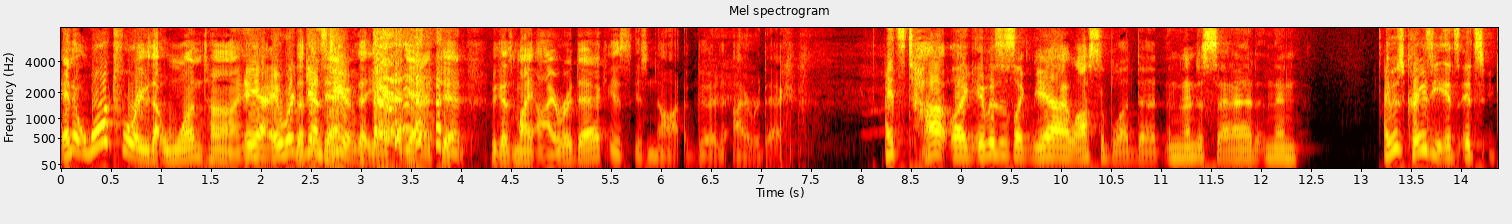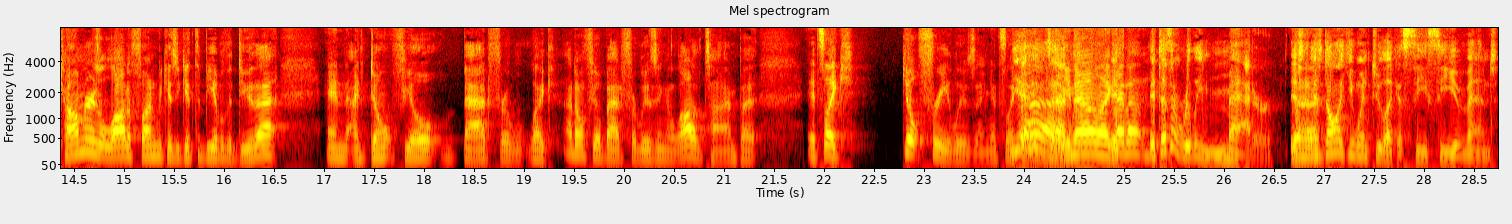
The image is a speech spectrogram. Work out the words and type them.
And it worked for you that one time. Yeah, it worked against deck- you. That, yeah, yeah, it did. Because my Ira deck is is not a good Ira deck. It's tough. Like it was just like, yeah, I lost a blood debt, and I'm just sad. And then it was crazy. It's it's Commoner is a lot of fun because you get to be able to do that, and I don't feel bad for like I don't feel bad for losing a lot of the time, but it's like guilt free losing. It's like Yeah, ah, exactly. You know, like it, I don't. It doesn't really matter. It's, Uh-huh. it's not like you went to like a CC event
